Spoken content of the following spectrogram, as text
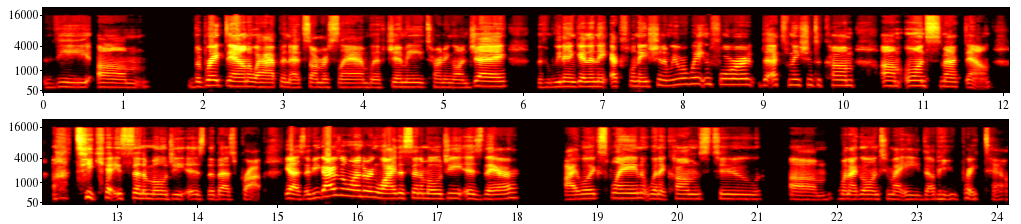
the um the breakdown of what happened at summerslam with jimmy turning on jay we didn't get any explanation and we were waiting for the explanation to come um, on smackdown. Uh, tk emoji is the best prop. Yes if you guys are wondering why the sin emoji is there i will explain when it comes to um, when I go into my AEW breakdown.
